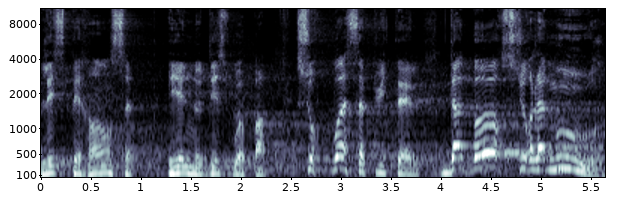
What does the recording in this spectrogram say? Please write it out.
l'espérance et elle ne déçoit pas. Sur quoi s'appuie-t-elle? D'abord sur l'amour.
